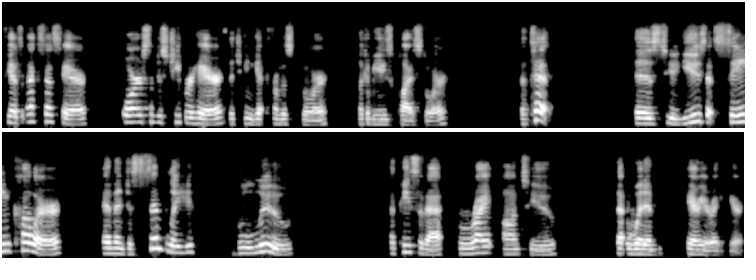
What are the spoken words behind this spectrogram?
if you have some excess hair or some just cheaper hair that you can get from the store, like a beauty supply store, the tip is to use that same color and then just simply glue a piece of that right onto that wooden area right here.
